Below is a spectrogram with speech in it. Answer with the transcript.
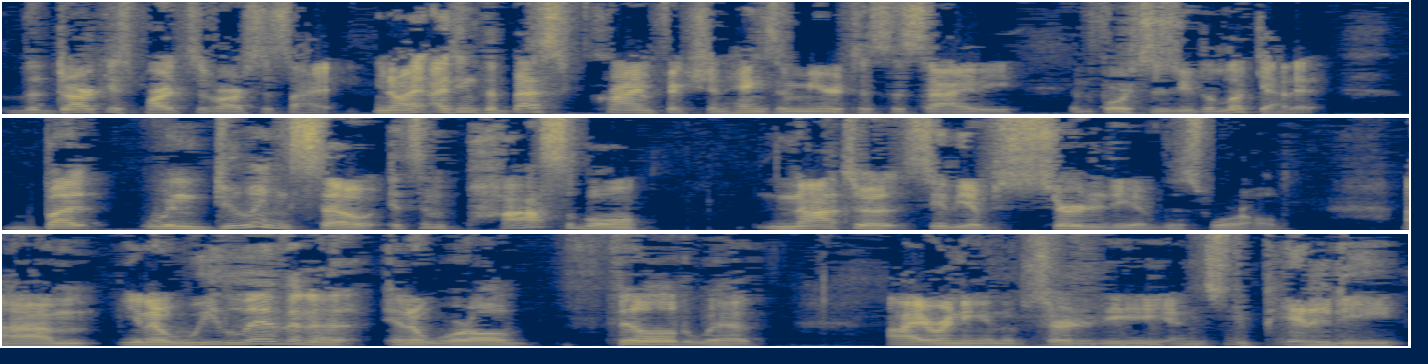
the darkest parts of our society. You know, I, I, think the best crime fiction hangs a mirror to society and forces you to look at it. But when doing so, it's impossible not to see the absurdity of this world. Um, you know, we live in a in a world filled with irony and absurdity and stupidity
